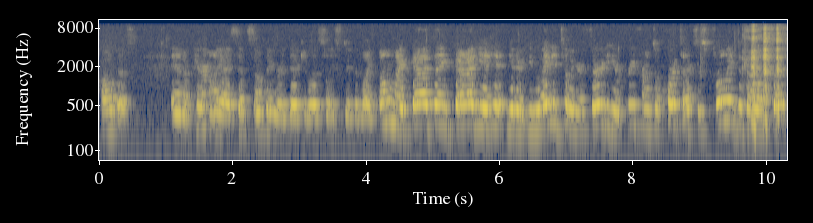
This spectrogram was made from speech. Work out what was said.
called us. And apparently, I said something ridiculously stupid, like, "Oh my God, thank God you hit, you know, you waited till you're 30, your prefrontal cortex is fully developed. so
